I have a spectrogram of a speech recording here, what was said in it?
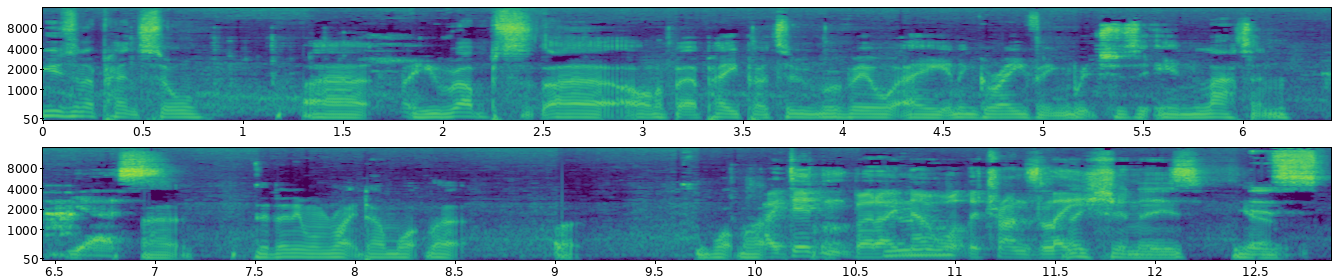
using a pencil, uh, he rubs uh, on a bit of paper to reveal a, an engraving, which is in Latin. Yes. Uh, did anyone write down what that? What, what that I didn't, but I know what the translation is. Yes.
